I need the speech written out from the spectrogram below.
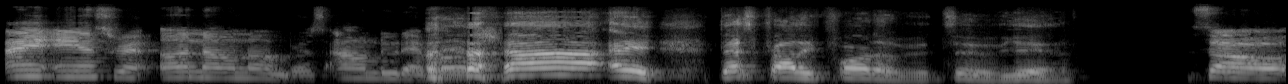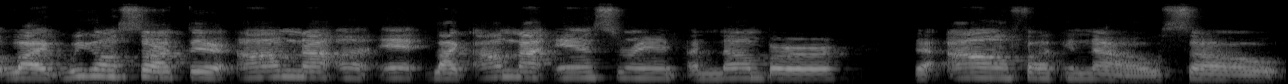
I ain't answering unknown numbers. I don't do that hey, that's probably part of it too. Yeah. So like we gonna start there. I'm not uh, like I'm not answering a number that I don't fucking know. So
